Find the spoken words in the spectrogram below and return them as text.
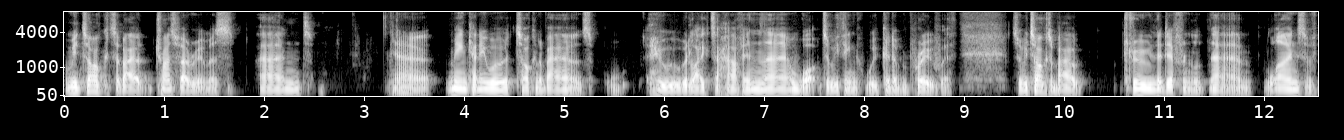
we talked about transfer rumors. And uh, me and Kenny were talking about who we would like to have in there. What do we think we could improve with? So we talked about through the different um, lines of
